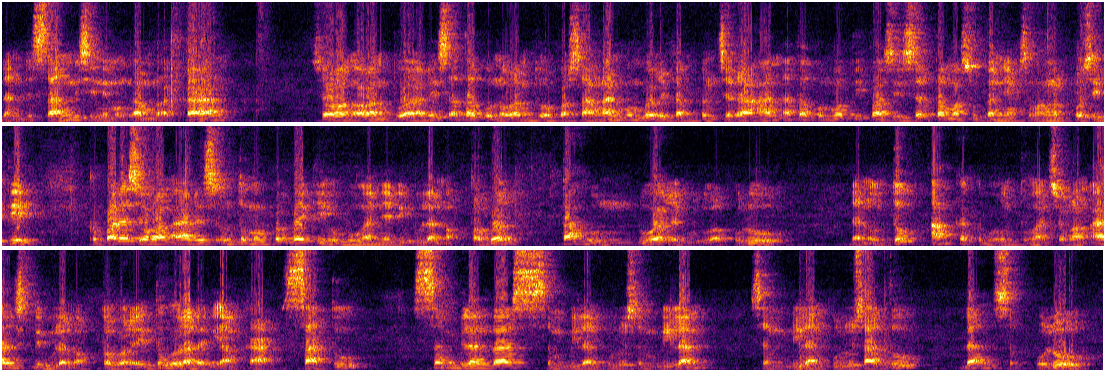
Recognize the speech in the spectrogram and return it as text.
Dan desang di sini menggambarkan seorang orang tua Aris ataupun orang tua pasangan memberikan pencerahan ataupun motivasi serta masukan yang sangat positif kepada seorang Aris untuk memperbaiki hubungannya di bulan Oktober tahun 2020 dan untuk angka keberuntungan seorang Aris di bulan Oktober itu berada di angka 1 19 99 91 dan 10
